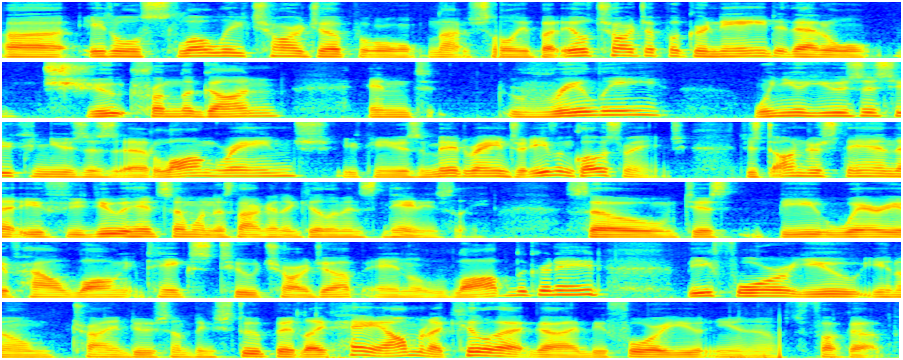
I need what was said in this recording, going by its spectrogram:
uh, it'll slowly charge up, or not slowly, but it'll charge up a grenade that'll shoot from the gun. And really, when you use this, you can use this at long range, you can use a mid range, or even close range. Just understand that if you do hit someone, it's not going to kill them instantaneously. So just be wary of how long it takes to charge up and lob the grenade before you, you know, try and do something stupid like, hey, I'm going to kill that guy before you, you know, fuck up.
